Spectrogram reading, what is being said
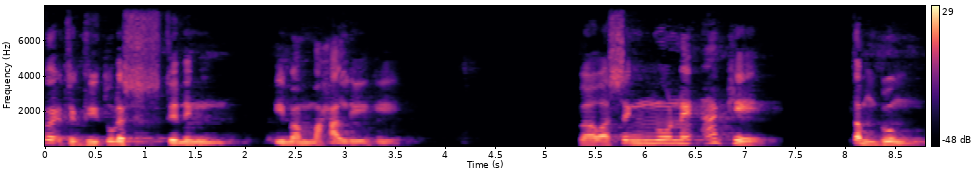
koyo sing ditulis dening Imam Mahali bahwa sing ngonekake tembung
